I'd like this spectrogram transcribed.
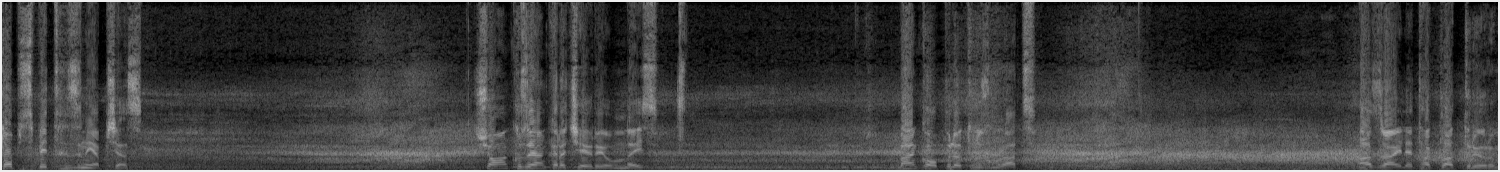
top speed hızını yapacağız. Şu an Kuzey Ankara çevre yolundayız. Ben co-pilotunuz Murat. Azra ile takla attırıyorum.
